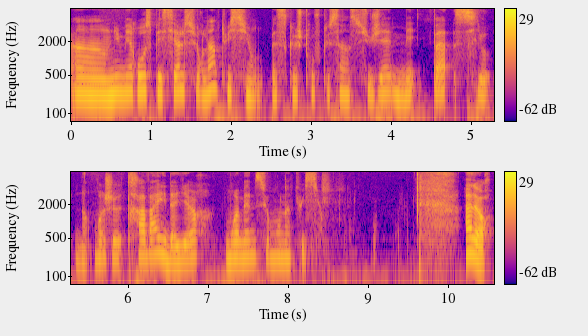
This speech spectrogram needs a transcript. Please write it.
un numéro spécial sur l'intuition parce que je trouve que c'est un sujet mais passionnant. Moi, je travaille d'ailleurs moi-même sur mon intuition. Alors,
